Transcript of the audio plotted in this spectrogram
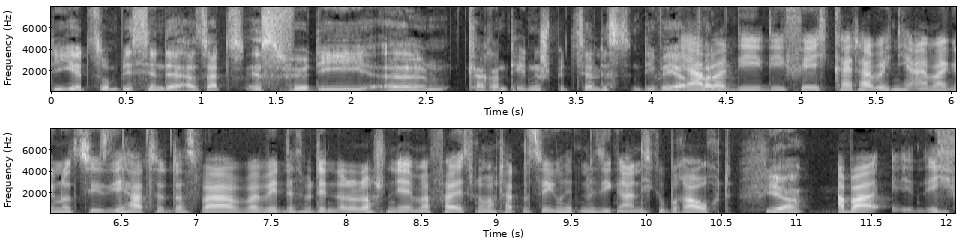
die jetzt so ein bisschen der Ersatz ist für die ähm, Quarantänespezialistin, die wir ja, Ja, aber die, die Fähigkeit habe ich nicht einmal genutzt, die sie hatte. Das war, weil wir das mit den Loschen ja immer falsch gemacht hatten, deswegen hätten wir sie gar nicht gebraucht. ja, Aber ich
